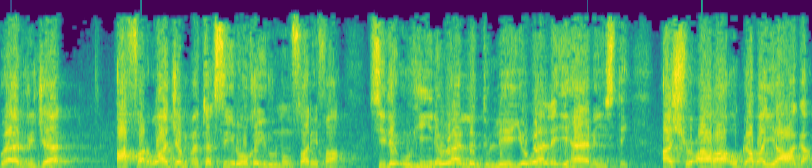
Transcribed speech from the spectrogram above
waa alrijaal afar waa jamcu taksiir oo hayru lmunsarifa sida uhiina waa la duleeyo waa la ihaanaystay ashucaraa'u gabayaaga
